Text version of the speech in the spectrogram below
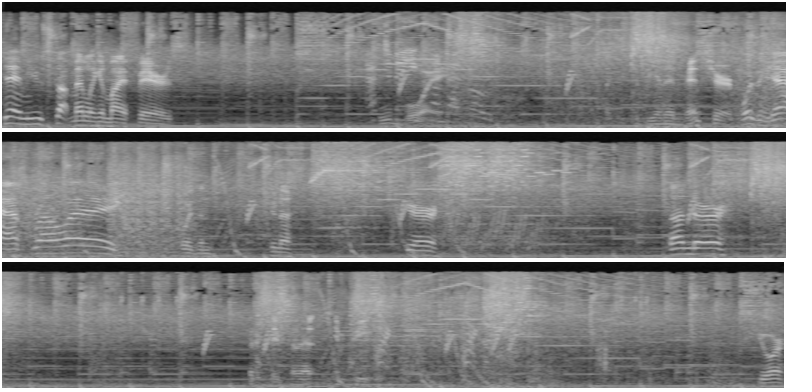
Damn you, stop meddling in my affairs. Oh boy. This could be an adventure. Poison gas, run away! Poison. Tuna. Cure. Thunder. Better save some of that MP. Cure.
